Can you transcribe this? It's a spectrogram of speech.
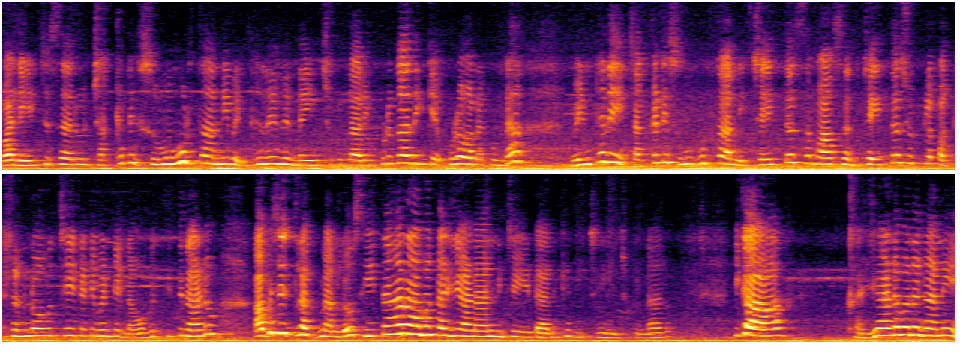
వాళ్ళు ఏం చేశారు? చక్కటి సుముహూర్తాన్ని వెంటనే నిర్ణయించుకున్నారు. ఇప్పుడు కాదు ఇంకెప్పుడో అనకుండా వెంటనే చక్కటి సుముహూర్తాన్ని చైత్ర సమాసం చైత్ర శుక్ల పక్షంలో వచ్చేటటువంటి నవమి తిథి నాడు అభిజిత్ లగ్నంలో సీతారామ కళ్యాణాన్ని చేయడానికి నిశ్చయించుకున్నారు. ఇక కళ్యాణం అనగానే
